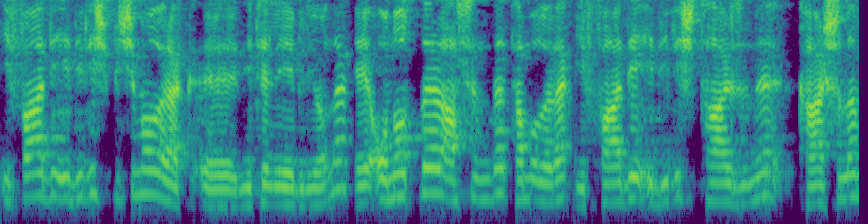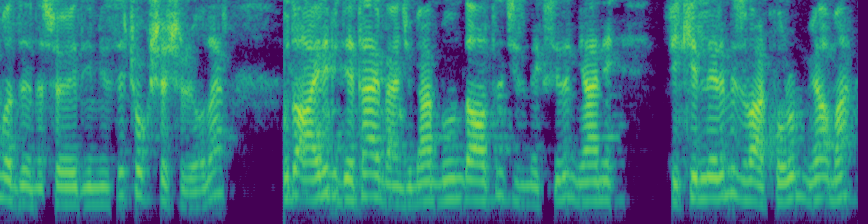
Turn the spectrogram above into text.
ifade ediliş biçimi olarak e, niteleyebiliyorlar. E, o notları aslında tam olarak ifade ediliş tarzını karşılamadığını söylediğimizde çok şaşırıyorlar. Bu da ayrı bir detay bence. Ben bunun da altını çizmek istedim. Yani fikirlerimiz var korunmuyor ama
